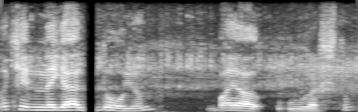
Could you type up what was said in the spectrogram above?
Da kendine geldi oyun. Bayağı uğraştım.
